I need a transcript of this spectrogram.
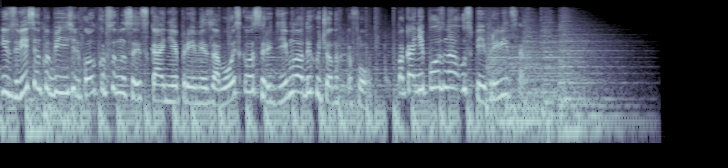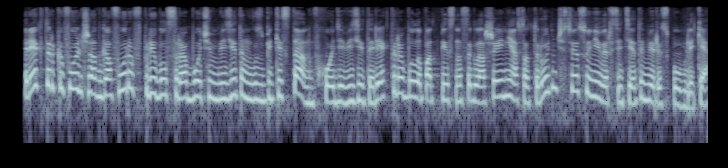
Известен победитель конкурса на соискание премии Завойского среди молодых ученых КФУ. Пока не поздно, успей привиться. Ректор КФУ Ильшат Гафуров прибыл с рабочим визитом в Узбекистан. В ходе визита ректора было подписано соглашение о сотрудничестве с университетами республики.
